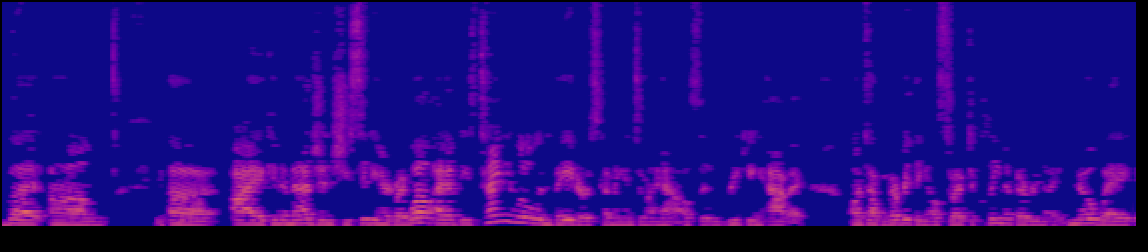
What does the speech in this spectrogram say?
But, um, uh, I can imagine she's sitting here going, well, I have these tiny little invaders coming into my house and wreaking havoc on top of everything else. So I have to clean up every night. No way.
